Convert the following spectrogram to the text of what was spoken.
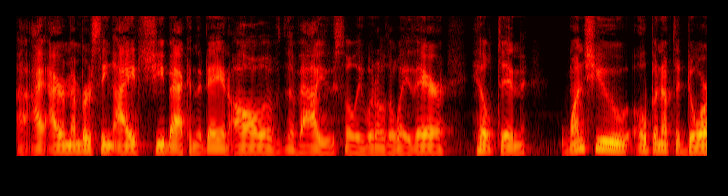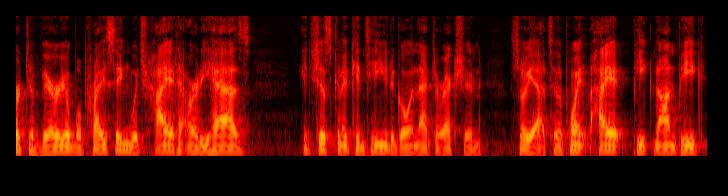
uh, I, I remember seeing IHG back in the day, and all of the value slowly whittled away there. Hilton. Once you open up the door to variable pricing, which Hyatt already has, it's just going to continue to go in that direction. So yeah, to the point, Hyatt peak non-peak.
